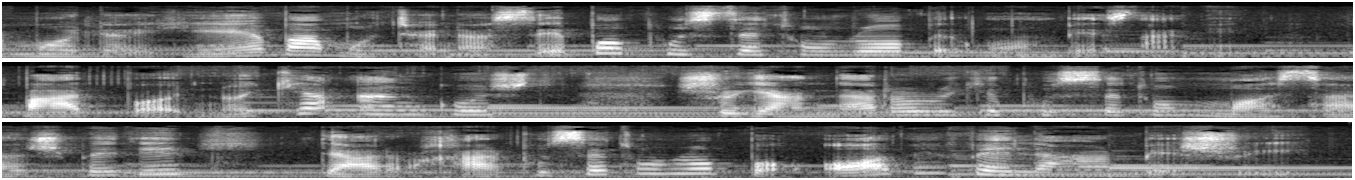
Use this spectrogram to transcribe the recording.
ملایم و متناسب با پوستتون رو به اون بزنید. بعد با نوک انگشت شوینده رو روی پوستتون ماساژ بدید. در آخر پوستتون رو با آب ولرم بشویید.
